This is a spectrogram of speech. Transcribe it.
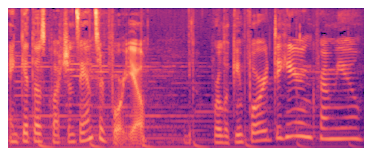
and get those questions answered for you. We're looking forward to hearing from you.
